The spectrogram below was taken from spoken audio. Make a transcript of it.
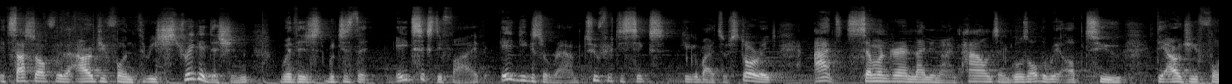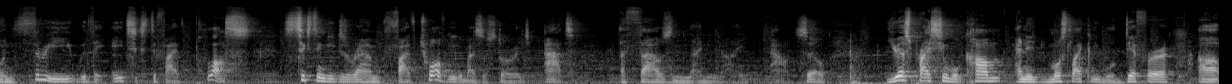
it starts off with the ROG Phone 3 Strix Edition, with his, which is the 865, 8 gigs of RAM, 256 gigabytes of storage at 799 pounds, and goes all the way up to the ROG Phone 3 with the 865 Plus, 16 gigs of RAM, 512 gigabytes of storage at 1099 pounds. So US pricing will come and it most likely will differ, uh,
